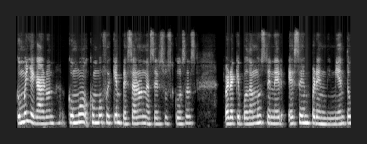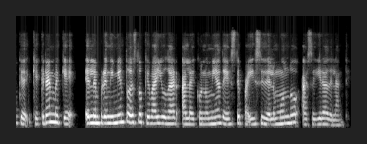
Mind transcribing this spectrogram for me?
¿Cómo llegaron? ¿Cómo, cómo fue que empezaron a hacer sus cosas? para que podamos tener ese emprendimiento que, que créanme que el emprendimiento es lo que va a ayudar a la economía de este país y del mundo a seguir adelante.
